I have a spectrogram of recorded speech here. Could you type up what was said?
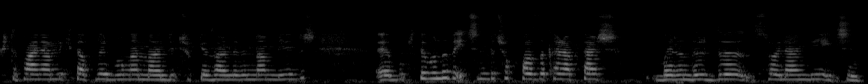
kütüphanemde kitapları bulunan nadide Türk yazarlarından biridir. E, bu kitabında da içinde çok fazla karakter barındırdığı söylendiği için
